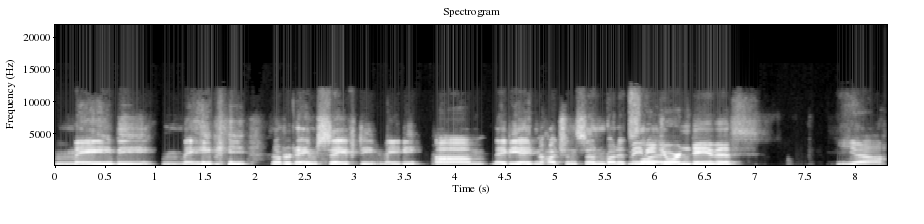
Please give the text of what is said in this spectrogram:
Maybe, maybe Notre Dame safety, maybe, um, maybe Aidan Hutchinson, but it's maybe like, Jordan Davis. Yeah,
